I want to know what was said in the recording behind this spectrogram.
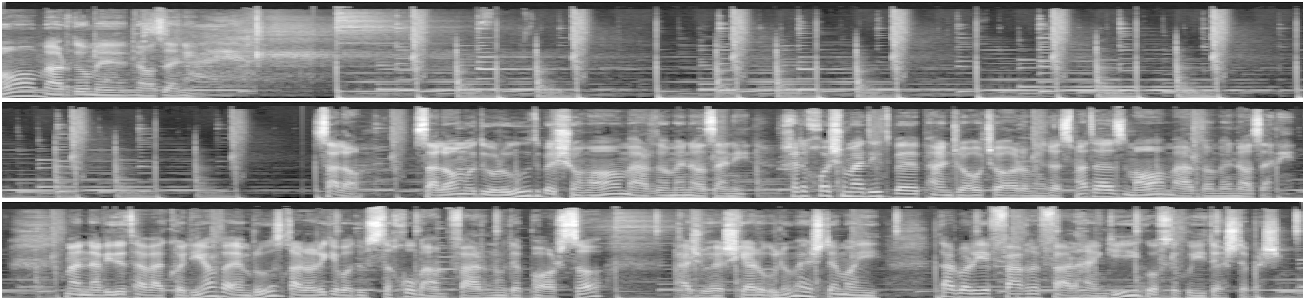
مردم نازنین. سلام. سلام و درود به شما مردم نازنین. خیلی خوش اومدید به 54 امین قسمت از ما مردم نازنین. من نوید توکلیم و امروز قراره که با دوست خوبم فرنود پارسا پژوهشگر علوم اجتماعی درباره فقر فرهنگی گفتگویی داشته باشیم.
